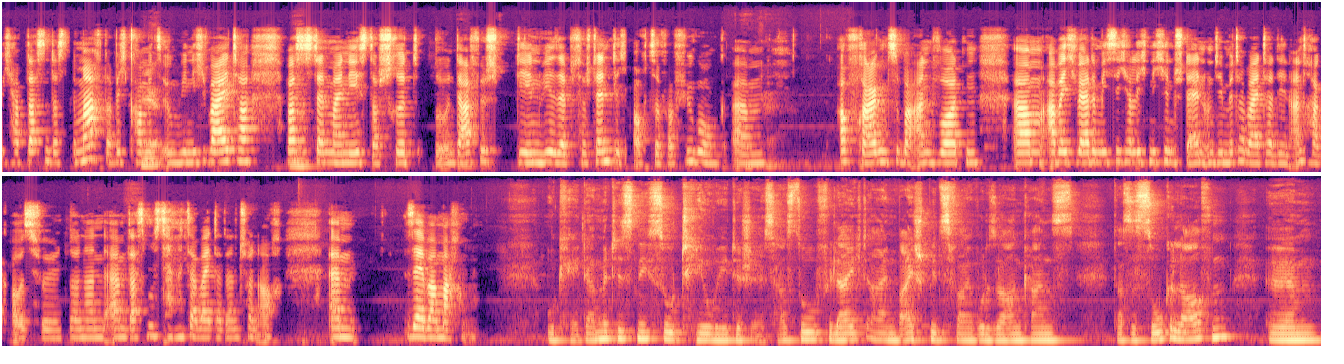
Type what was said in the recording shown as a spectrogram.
ich habe das und das gemacht, aber ich komme ja. jetzt irgendwie nicht weiter. Was ja. ist denn mein nächster Schritt? Und dafür stehen wir selbstverständlich auch zur Verfügung. Ähm, okay auch Fragen zu beantworten. Ähm, aber ich werde mich sicherlich nicht hinstellen und dem Mitarbeiter den Antrag ausfüllen, sondern ähm, das muss der Mitarbeiter dann schon auch ähm, selber machen. Okay, damit es nicht so theoretisch ist, hast du vielleicht ein Beispielsfall, wo du sagen kannst, das ist so gelaufen. Ähm,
